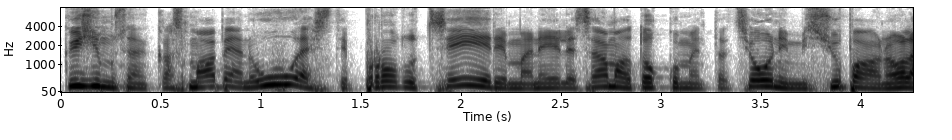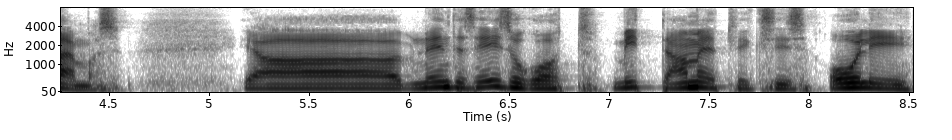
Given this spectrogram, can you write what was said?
küsimus on, et kas ma pean uuesti produtseerima neile sama dokumentatsiooni, mis juba on olemas. ja nende seisukoht, mitteametlik siis oli,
